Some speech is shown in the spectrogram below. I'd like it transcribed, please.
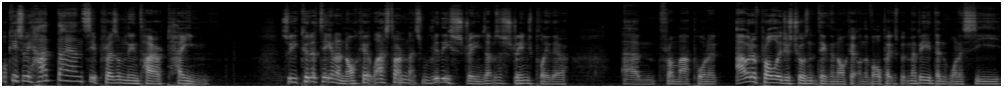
Okay, so he had Diancie Prism the entire time. So he could have taken a knockout last turn. That's really strange. That was a strange play there um, from my opponent. I would have probably just chosen to take the knockout on the Vulpix, but maybe he didn't want to see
